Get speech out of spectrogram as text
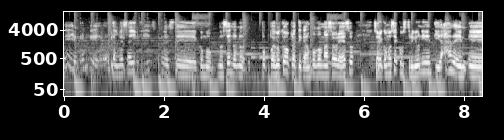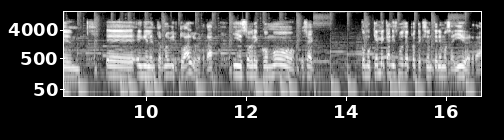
yo creo que tal vez ahí, este, como, no sé, no, no, podemos como platicar un poco más sobre eso, sobre cómo se construyó una identidad en, en, eh, en el entorno virtual, ¿verdad? Y sobre cómo, o sea, como qué mecanismos de protección tenemos ahí, ¿verdad?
